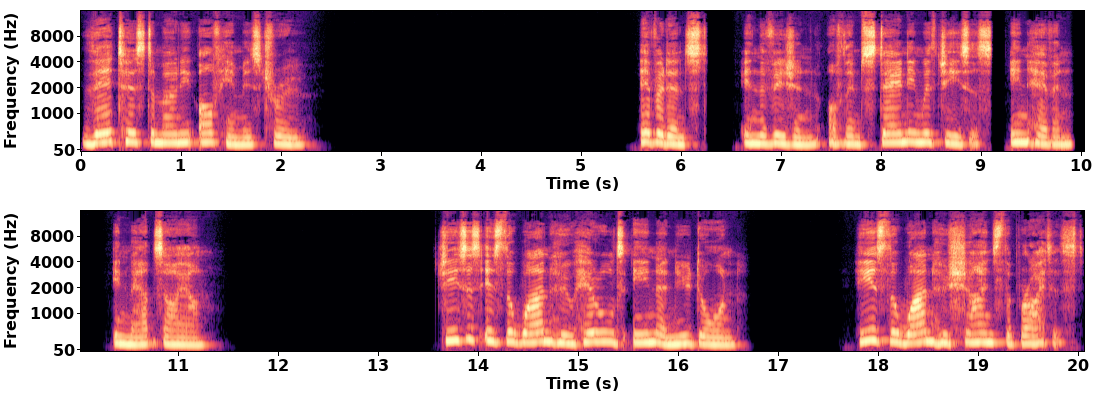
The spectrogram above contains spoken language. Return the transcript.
Their testimony of him is true. Evidenced in the vision of them standing with Jesus in heaven in Mount Zion. Jesus is the one who heralds in a new dawn. He is the one who shines the brightest,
